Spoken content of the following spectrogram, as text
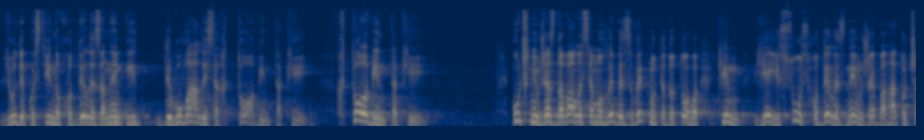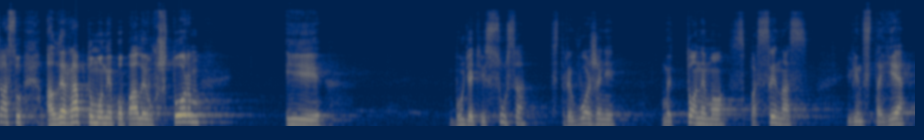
Люди постійно ходили за ним і дивувалися, хто він такий, хто він такий. Учні вже, здавалося, могли би звикнути до того, ким є Ісус, ходили з ним вже багато часу, але раптом вони попали в шторм і будять Ісуса стривожені. Ми тонемо, спаси нас. Він стає,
